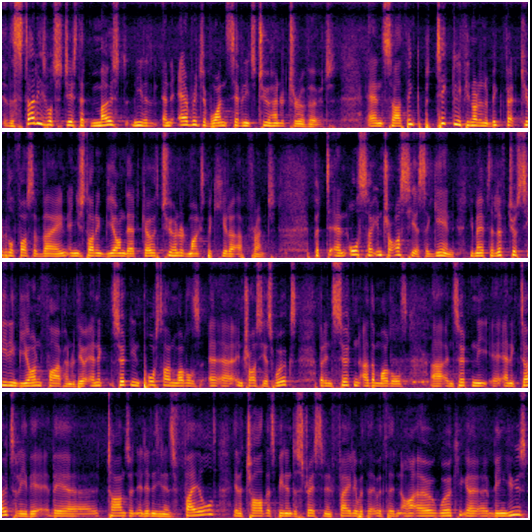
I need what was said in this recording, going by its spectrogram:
the studies will suggest that most needed an average of 170 to 200 to revert. And so I think particularly if you're not in a big fat cubital fossa vein and you're starting beyond that, go with 200 mics per kilo up front. But, and also intraosseous, again, you may have to lift your seeding beyond 500. There are certainly in porcine models, uh, uh, intraosseous works, but in certain other models, uh, and certainly uh, anecdotally, there, there are times when adenosine has failed in a child that's been in distress and in failure with, with an IO working, uh, uh, being used,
